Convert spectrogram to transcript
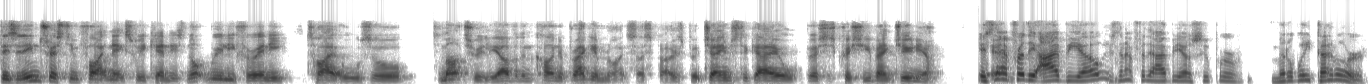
There's an interesting fight next weekend. It's not really for any titles or much really, other than kind of bragging rights, I suppose. But James DeGale versus Chris Eubank Jr. Is that for the IBO? Isn't that for the IBO super middleweight title, or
